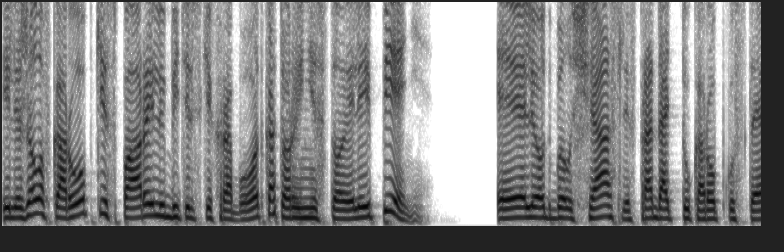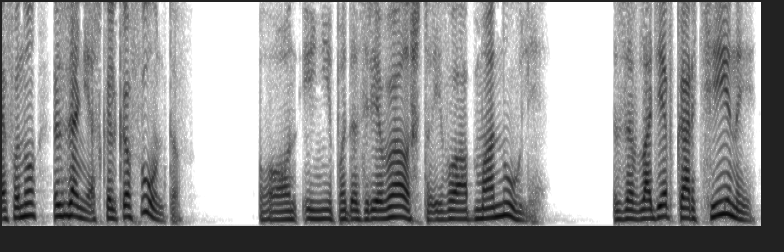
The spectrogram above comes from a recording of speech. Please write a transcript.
и лежала в коробке с парой любительских работ, которые не стоили и пени. Эллиот был счастлив продать ту коробку Стефану за несколько фунтов. Он и не подозревал, что его обманули. Завладев картиной,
